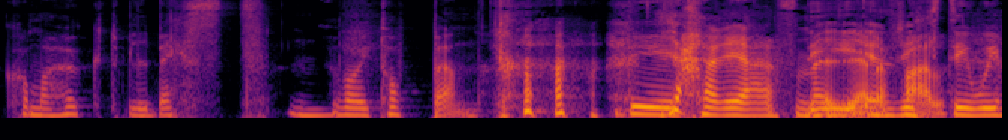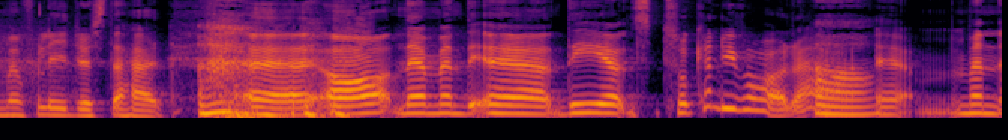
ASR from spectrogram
komma högt, bli bäst, vara i toppen. Det är Ja, karriär för mig Det i är alla en fall. riktig Women for Leaders det här. Eh, ja, nej, men det, eh, det, så kan det ju vara. Ja. Eh, men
